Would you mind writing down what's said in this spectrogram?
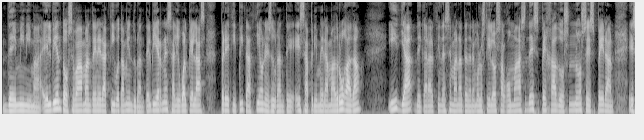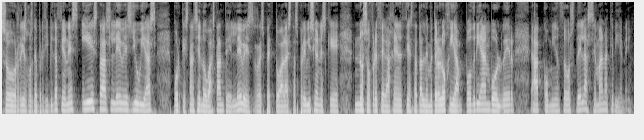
de mínima. El viento se va a mantener activo también durante el viernes, al igual que las precipitaciones durante esa primera madrugada y ya de cara al fin de semana tendremos los cielos algo más despejados, no se esperan esos riesgos de precipitaciones y estas leves lluvias, porque están siendo bastante leves respecto a estas previsiones que nos ofrece la Agencia Estatal de Meteorología, podrían volver a comienzos de la semana que viene.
